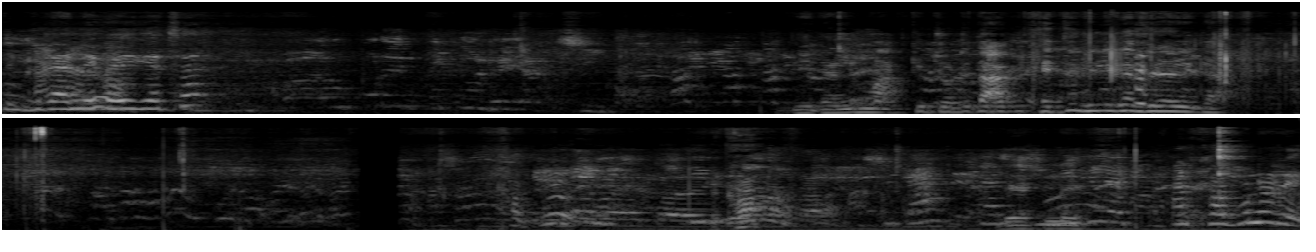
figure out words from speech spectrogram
বিরিয়ানি হয়ে গেছে। বিরিয়ানি মাক্কি চোটে তাকে খেতে দিলি না বিরিয়ানিটা আর খাব না রে।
